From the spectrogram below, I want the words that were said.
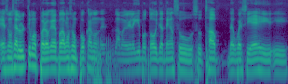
eso no sea el último. Espero que podamos hacer un podcast donde la mayoría del equipo todos ya tengan su, su top de YCE y, y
